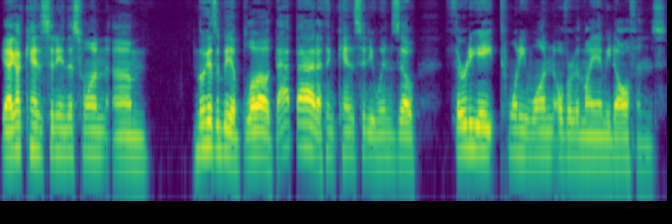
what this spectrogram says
yeah, I got Kansas City in this one. Um, I don't think it's gonna be a blowout that bad. I think Kansas City wins though, 38-21 over the Miami Dolphins.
